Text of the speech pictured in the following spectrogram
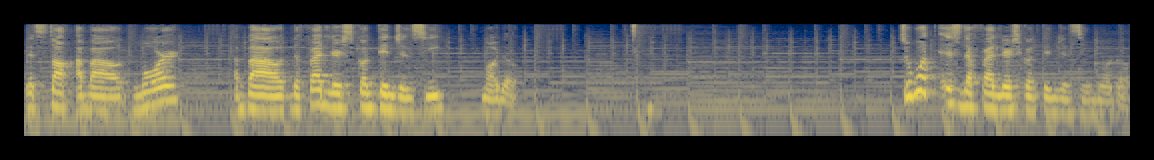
let's talk about more about the Fiedler's contingency model. So what is the Fiedler's contingency model?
